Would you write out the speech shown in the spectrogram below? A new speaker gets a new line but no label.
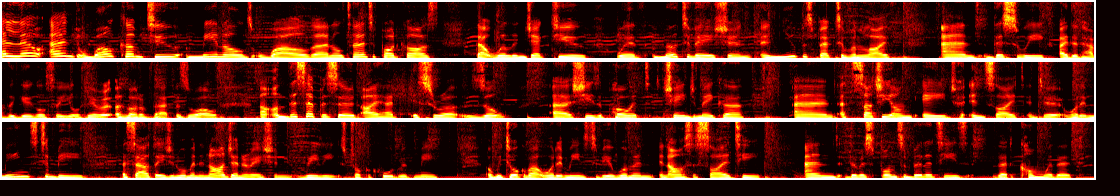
Hello and welcome to Meanold's World, an alternative podcast that will inject you with motivation, a new perspective on life. And this week I did have the giggle, so you'll hear a lot of that as well. Uh, on this episode, I had Isra Zul. Uh, she's a poet, change maker, and at such a young age, her insight into what it means to be a South Asian woman in our generation really struck a chord with me. Uh, we talk about what it means to be a woman in our society and the responsibilities that come with it.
